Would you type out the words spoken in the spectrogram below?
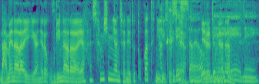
남의 나라 얘기가 아니라 우리나라에 한 30년 전에도 똑같은 일이 아, 있었어요. 예를 들면은 네, 네.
